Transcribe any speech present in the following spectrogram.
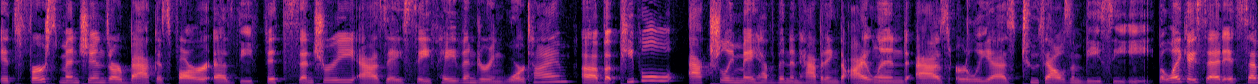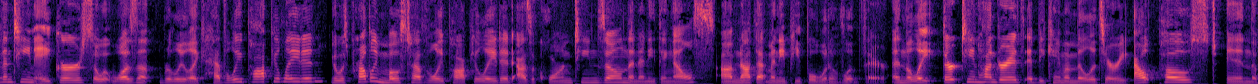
Its first mentions are back as far as the 5th century as a safe haven during wartime, uh, but people actually may have been inhabiting the island as early as 2000 BCE. But like I said, it's 17 acres, so it wasn't really like heavily populated. It was probably most heavily populated as a quarantine zone than anything else. Um, not that many people would have lived there. In the late 1300s, it became a military outpost. In the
